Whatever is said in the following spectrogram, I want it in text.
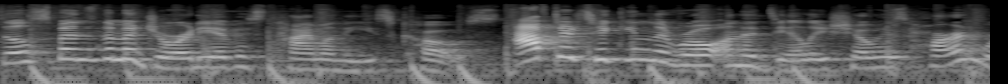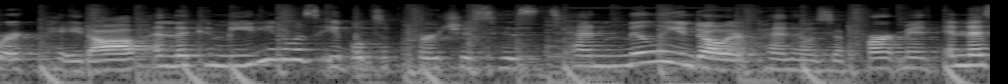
still spends the majority of his time on the East Coast. After taking the role on The Daily Show, his hard work paid off and the comedian was able to purchase his $10 million penthouse apartment in the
